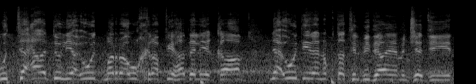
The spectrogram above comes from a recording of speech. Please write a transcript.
والتعادل يعود مرة أخرى في هذا اللقاء نعود إلى نقطة البداية من جديد.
